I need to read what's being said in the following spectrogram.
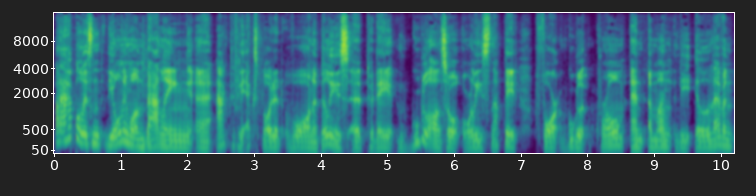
But Apple isn't the only one battling uh, actively exploited vulnerabilities uh, today. Google also released an update for Google Chrome, and among the 11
